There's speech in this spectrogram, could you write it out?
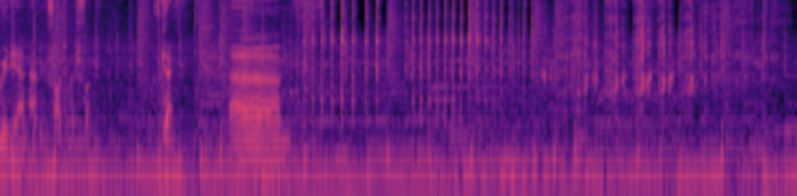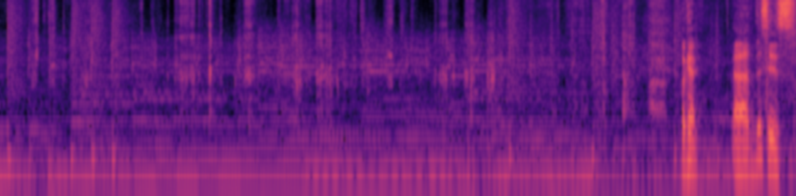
Really am having far too much fun. Okay. Um, okay. Uh, this is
